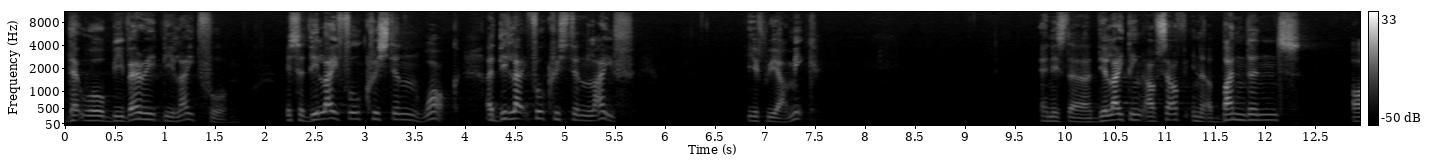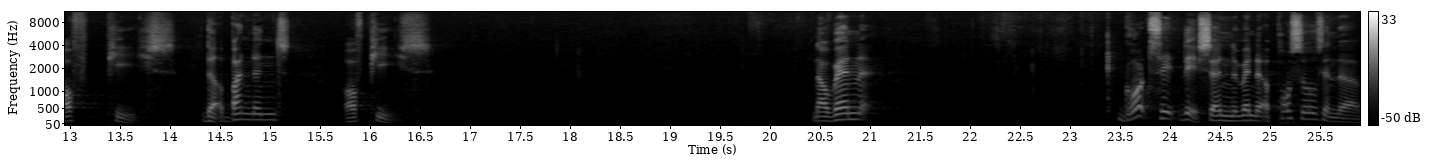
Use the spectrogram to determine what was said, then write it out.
that will be very delightful. It's a delightful Christian walk, a delightful Christian life if we are meek and it's the delighting ourselves in abundance of peace. The abundance of peace. Now, when God said this, and when the apostles and the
